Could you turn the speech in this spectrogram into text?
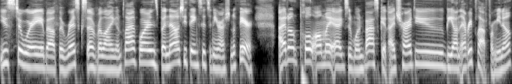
used to worry about the risks of relying on platforms, but now she thinks it's an irrational fear. I don't pull all my eggs in one basket. I try to be on every platform, you know?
